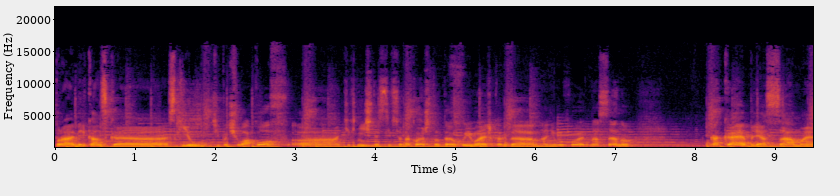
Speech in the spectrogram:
про американское скилл типа чуваков, а, техничность и все такое, что ты охуеваешь, когда они выходят на сцену. Какая, бля, самая,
